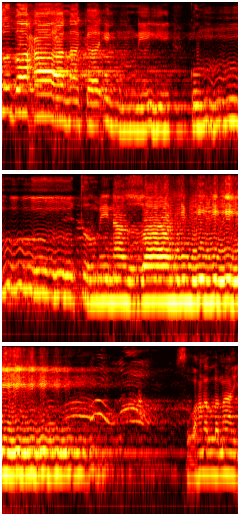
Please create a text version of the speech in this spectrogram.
সুবহানাকা ইন্নী কুনতু মিনাজ জালিমিন। সুবহানাল্লাহ, নাই।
